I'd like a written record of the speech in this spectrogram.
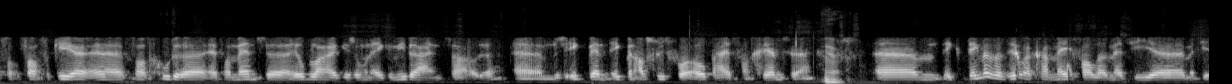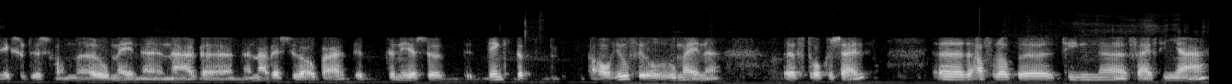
van, van, verkeer, van goederen en van mensen heel belangrijk is om een economie draaiende te houden. Ehm, dus ik ben, ik ben absoluut voor openheid van grenzen. Ja. Um, ik denk dat het heel erg gaat meevallen met die, uh, met die exodus van uh, Roemenen naar, uh, naar West-Europa. Ten eerste denk ik dat al heel veel Roemenen vertrokken zijn. de afgelopen 10, 15 jaar.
